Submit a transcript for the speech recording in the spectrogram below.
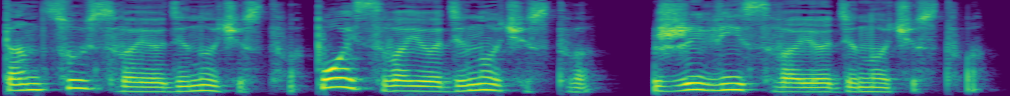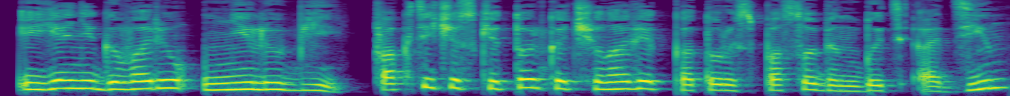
«Танцуй свое одиночество, пой свое одиночество, живи свое одиночество». И я не говорю «не люби». Фактически только человек, который способен быть один,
